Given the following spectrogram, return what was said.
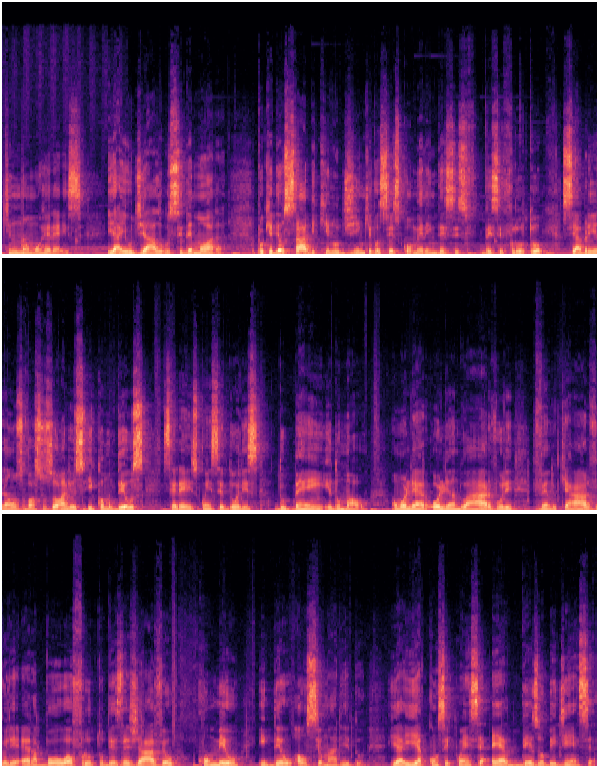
que não morrereis. E aí o diálogo se demora, porque Deus sabe que no dia em que vocês comerem desses, desse fruto, se abrirão os vossos olhos e, como Deus, sereis conhecedores do bem e do mal. A mulher, olhando a árvore, vendo que a árvore era boa, o fruto desejável, comeu e deu ao seu marido. E aí a consequência é a desobediência.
